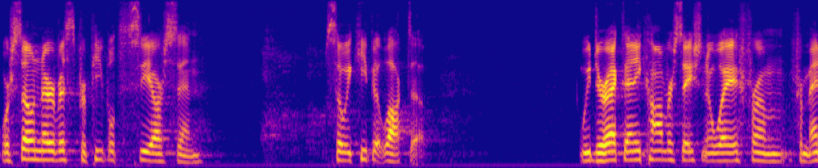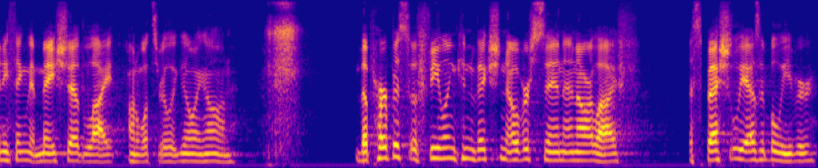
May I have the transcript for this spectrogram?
We're so nervous for people to see our sin, so we keep it locked up. We direct any conversation away from, from anything that may shed light on what's really going on. The purpose of feeling conviction over sin in our life, especially as a believer,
